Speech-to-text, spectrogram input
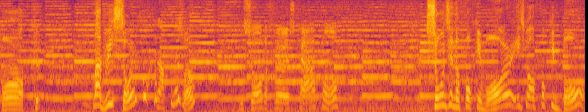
fuck. Lad, we saw it fucking happen as well. We saw the first car pull up. Someone's in the fucking water. He's got a fucking boat.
